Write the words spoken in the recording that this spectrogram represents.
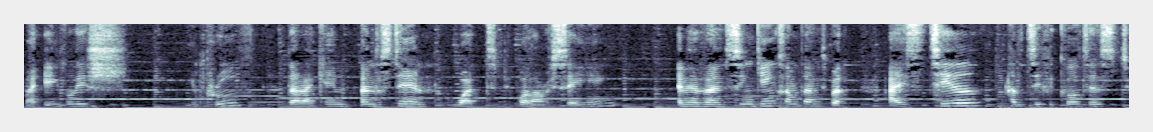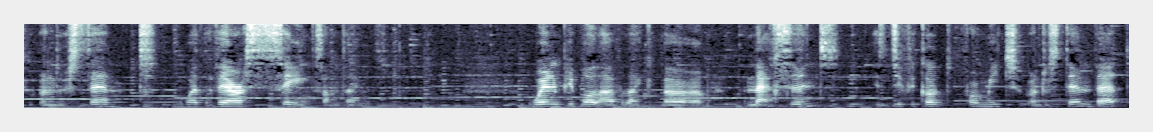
my English improved, that I can understand what people are saying, and even singing sometimes, but I still have difficulties to understand what they are saying sometimes. When people have like uh, an accent, it's difficult for me to understand that.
